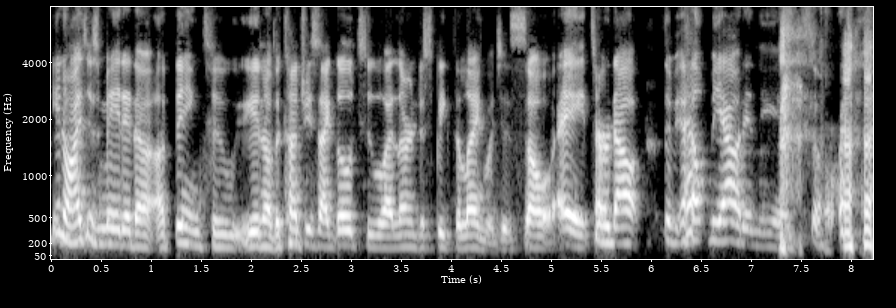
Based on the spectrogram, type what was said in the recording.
you know i just made it a, a thing to you know the countries i go to i learned to speak the languages. So hey it turned out to help me out in the end. So.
